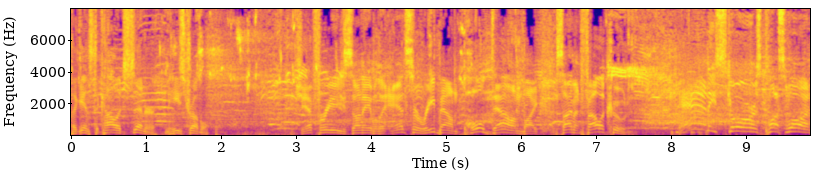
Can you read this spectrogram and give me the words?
against the college center, and he's trouble. Jeffries unable to answer. Rebound pulled down by Simon Falakun. And he scores plus one.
